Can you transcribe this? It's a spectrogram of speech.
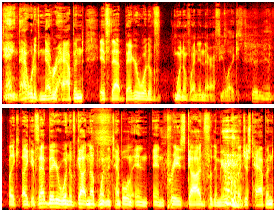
dang, that would have never happened if that beggar would have wouldn't have went in there. I feel like. Good man. Like like if that beggar wouldn't have gotten up, went in the temple, and and praised God for the miracle that just happened,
